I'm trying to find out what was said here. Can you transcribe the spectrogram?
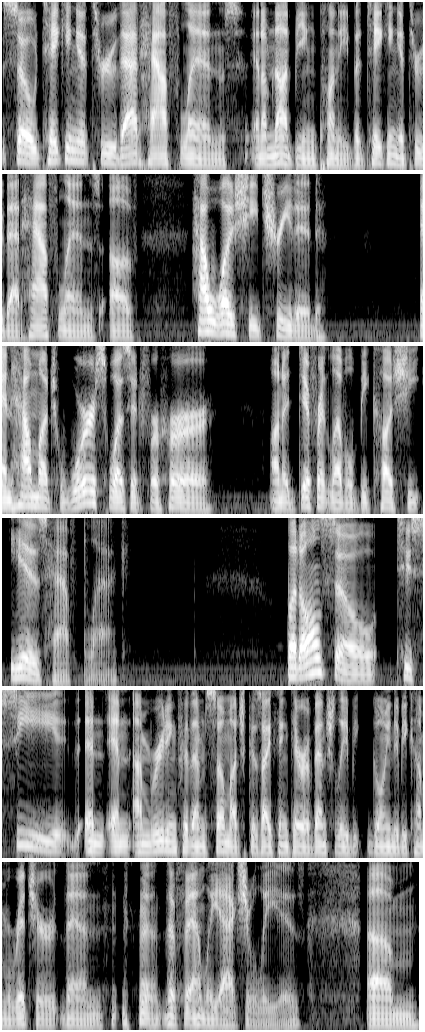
So taking it through that half lens, and I'm not being punny, but taking it through that half lens of how was she treated and how much worse was it for her on a different level because she is half black. But also to see and and I'm rooting for them so much because I think they're eventually going to become richer than the family actually is um,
